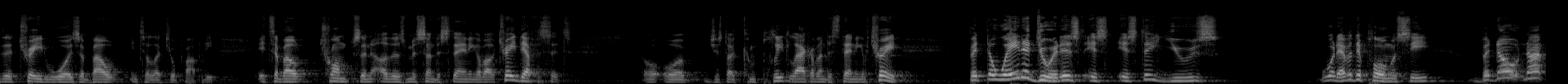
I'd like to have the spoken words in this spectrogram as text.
the trade war is about intellectual property. It's about Trump's and others' misunderstanding about trade deficits or, or just a complete lack of understanding of trade. But the way to do it is, is, is to use whatever diplomacy, but no, not,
